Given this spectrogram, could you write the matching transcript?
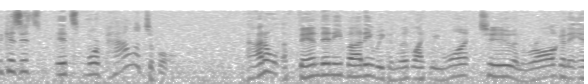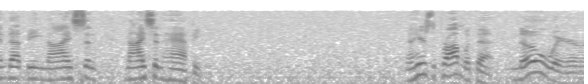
because it's it's more palatable. I don't offend anybody. We can live like we want to, and we're all going to end up being nice and nice and happy. Now, here's the problem with that. Nowhere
